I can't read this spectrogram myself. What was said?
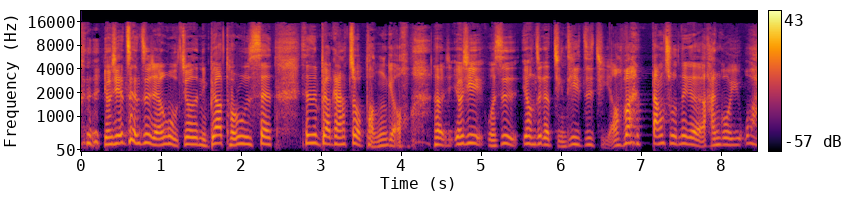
有些政治人物就是你不要投入深，甚至不要跟他做朋友。呃，尤其我是用这个警惕自己哦，不然当初那个韩国瑜哇，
